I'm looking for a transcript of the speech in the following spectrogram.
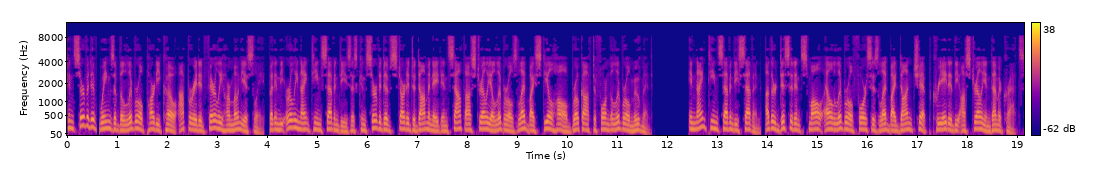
conservative wings of the Liberal Party co-operated fairly harmoniously, but in the early 1970s as Conservatives started to dominate in South Australia Liberals led by Steele Hall broke off to form the Liberal movement. In 1977, other dissident small L liberal forces led by Don Chipp created the Australian Democrats.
